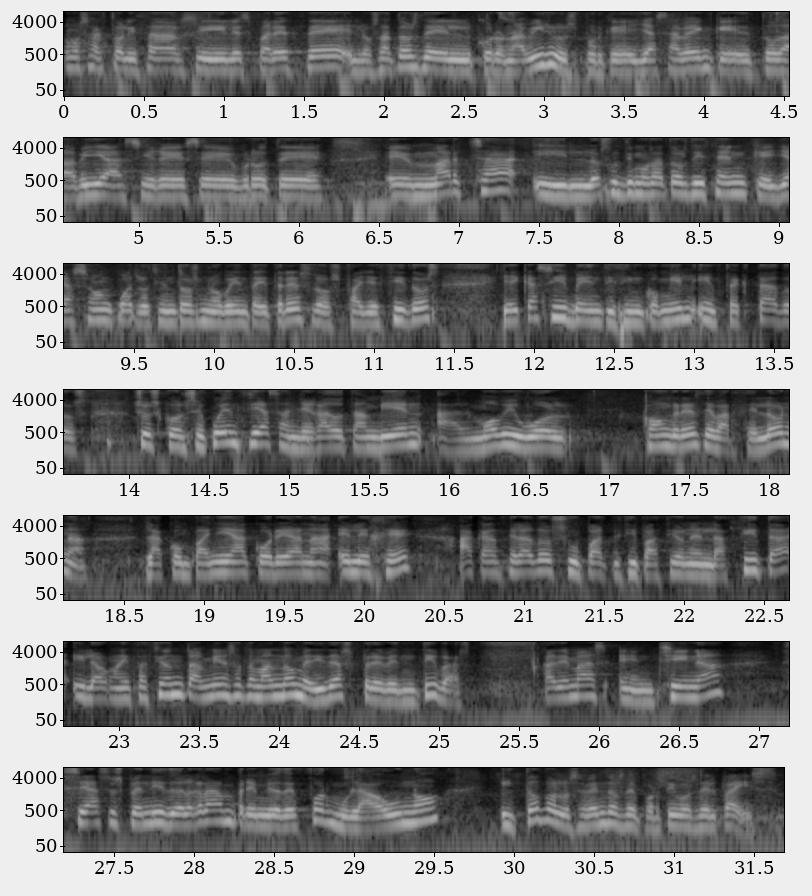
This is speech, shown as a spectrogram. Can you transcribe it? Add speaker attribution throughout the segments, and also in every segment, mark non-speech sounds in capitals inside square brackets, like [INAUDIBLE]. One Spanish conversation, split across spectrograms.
Speaker 1: Vamos a actualizar, si les parece, los datos del coronavirus, porque ya saben que todavía sigue ese brote en marcha y los últimos datos dicen que ya son 493 los fallecidos y hay casi 25.000 infectados. Sus consecuencias han llegado también al Mobile World Congress de Barcelona. La compañía coreana LG ha cancelado su participación en la cita y la organización también está tomando medidas preventivas. Además, en China se ha suspendido el Gran Premio de Fórmula 1 y todos los eventos deportivos del país.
